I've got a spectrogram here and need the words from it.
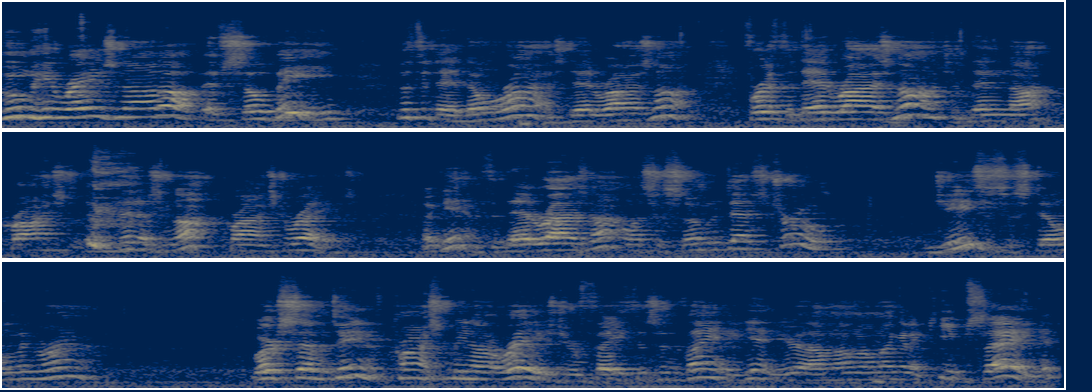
whom he raised not up, if so be that the dead don't rise. Dead rise not. For if the dead rise not, then not Christ, then is not Christ raised. Again, if the dead rise not, let's assume that that's true. Jesus is still in the ground. Verse 17, if Christ be not raised, your faith is in vain. Again, I'm I'm not going to keep saying it.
